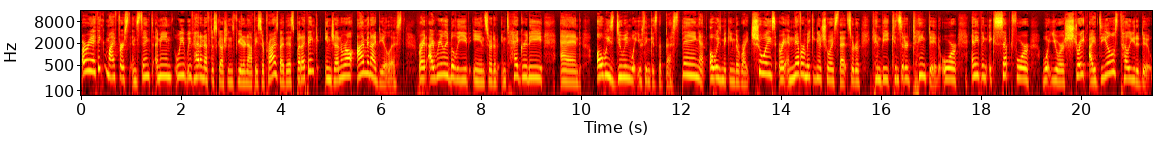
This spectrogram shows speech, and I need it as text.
Ari, I think my first instinct, I mean, we, we've had enough discussions for you to not be surprised by this, but I think in general, I'm an idealist, right? I really believe in sort of integrity and always doing what you think is the best thing and always making the right choice, right? And never making a choice that sort of can be considered tainted or anything except for what your straight ideals tell you to do.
